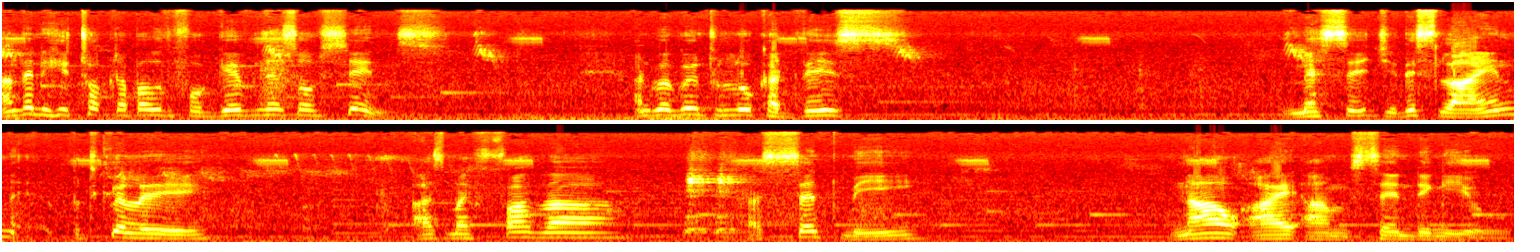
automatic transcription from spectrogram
And then he talked about the forgiveness of sins. And we're going to look at this message, this line, particularly as my Father has sent me, now I am sending you.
